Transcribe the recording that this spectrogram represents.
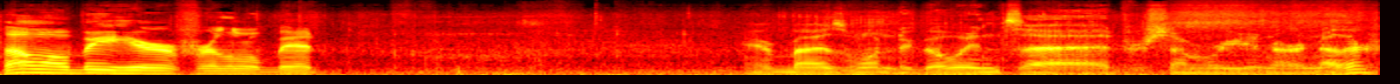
So I'm gonna be here for a little bit. Everybody's wanting to go inside for some reason or another.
